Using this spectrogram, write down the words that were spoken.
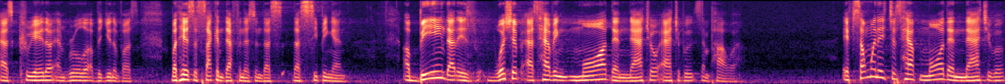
as creator and ruler of the universe. But here's the second definition that's, that's seeping in a being that is worshipped as having more than natural attributes and power. If someone is just have more than natural,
